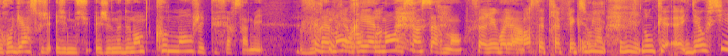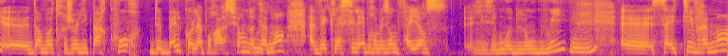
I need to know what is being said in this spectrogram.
regarde ce que et je me, suis, et je me demande comment j'ai pu faire ça. Mais vraiment, réellement et sincèrement. Ça arrive voilà. à avoir cette réflexion-là. Oui, oui. Donc, euh, il y a aussi euh, dans votre joli parcours de belles collaborations, notamment oui. avec la célèbre maison de faïence Les Émaux de Longwy. Oui. Euh, ça a été vraiment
